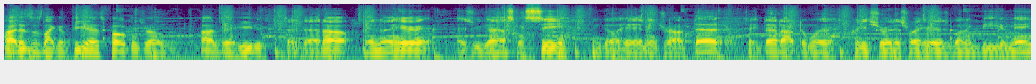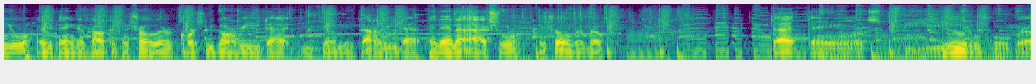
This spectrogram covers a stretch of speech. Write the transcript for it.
Oh, this was like a PS4 controller. I'd have been heated. Take that out. And then here, as you guys can see, you can go ahead and drop that. Take that out the way. Pretty sure this right here is going to be a manual. Everything about the controller. Of course, we're going to read that. You feel me? Gotta read that. And then the actual controller, bro. That thing looks beautiful, bro.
